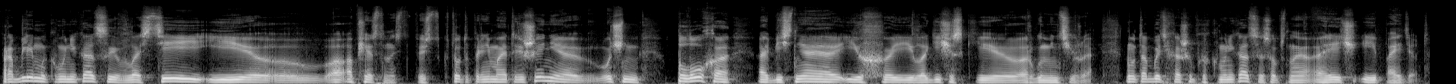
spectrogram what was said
проблемы коммуникации властей и э, общественности. То есть кто-то принимает решения очень плохо объясняя их и логически аргументируя. Ну вот об этих ошибках коммуникации, собственно, речь и пойдет.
